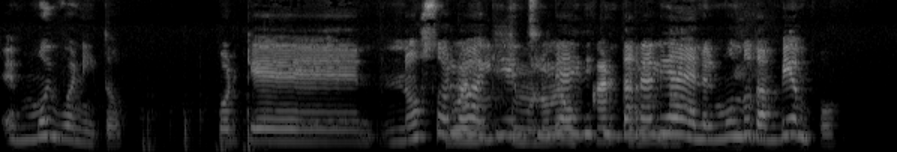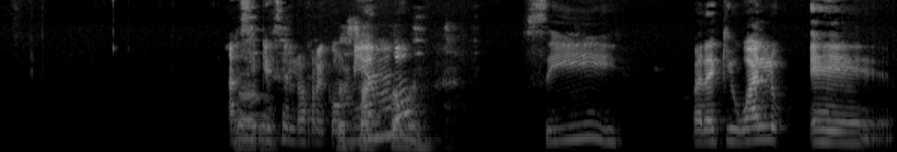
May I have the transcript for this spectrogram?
Es muy bonito, porque no solo aquí en Chile hay distintas realidades, en el mundo también, po. Así Claro, que se los recomiendo. Sí, para que igual eh,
